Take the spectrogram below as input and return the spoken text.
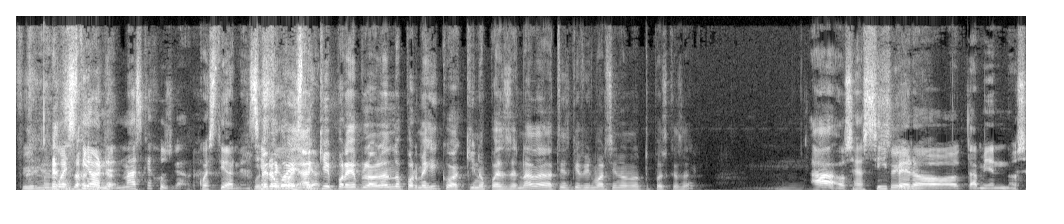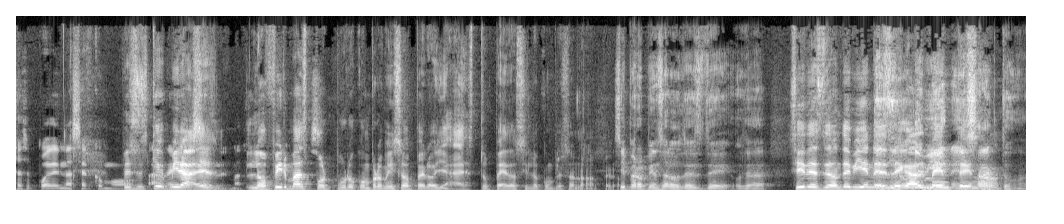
Firmen. Cuestionen, más que juzgar, cuestionen. Pues pero, güey, aquí, por ejemplo, hablando por México, aquí no puedes hacer nada, tienes que firmar, si no, no te puedes casar. Ah, o sea, sí, Sí. pero también, o sea, se pueden hacer como. Pues es que, mira, es, lo firmas por puro compromiso, pero ya es tu pedo si lo cumples o no. Pero... Sí, pero piénsalo desde, o sea, Sí, ¿desde dónde viene desde dónde legalmente, viene, no? Exacto.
